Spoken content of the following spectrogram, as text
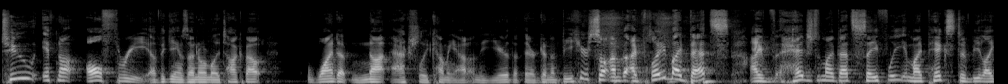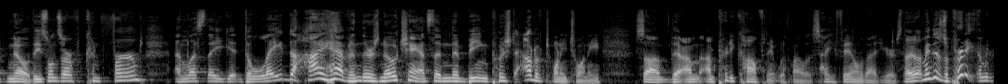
two, if not all three of the games I normally talk about wind up not actually coming out on the year that they're going to be here. So I'm, I played my bets. I've hedged my bets safely in my picks to be like, no, these ones are confirmed unless they get delayed to high heaven. There's no chance of them being pushed out of 2020. So I'm, I'm, I'm pretty confident with my list. How you feeling about yours? I mean, there's a pretty. I mean,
